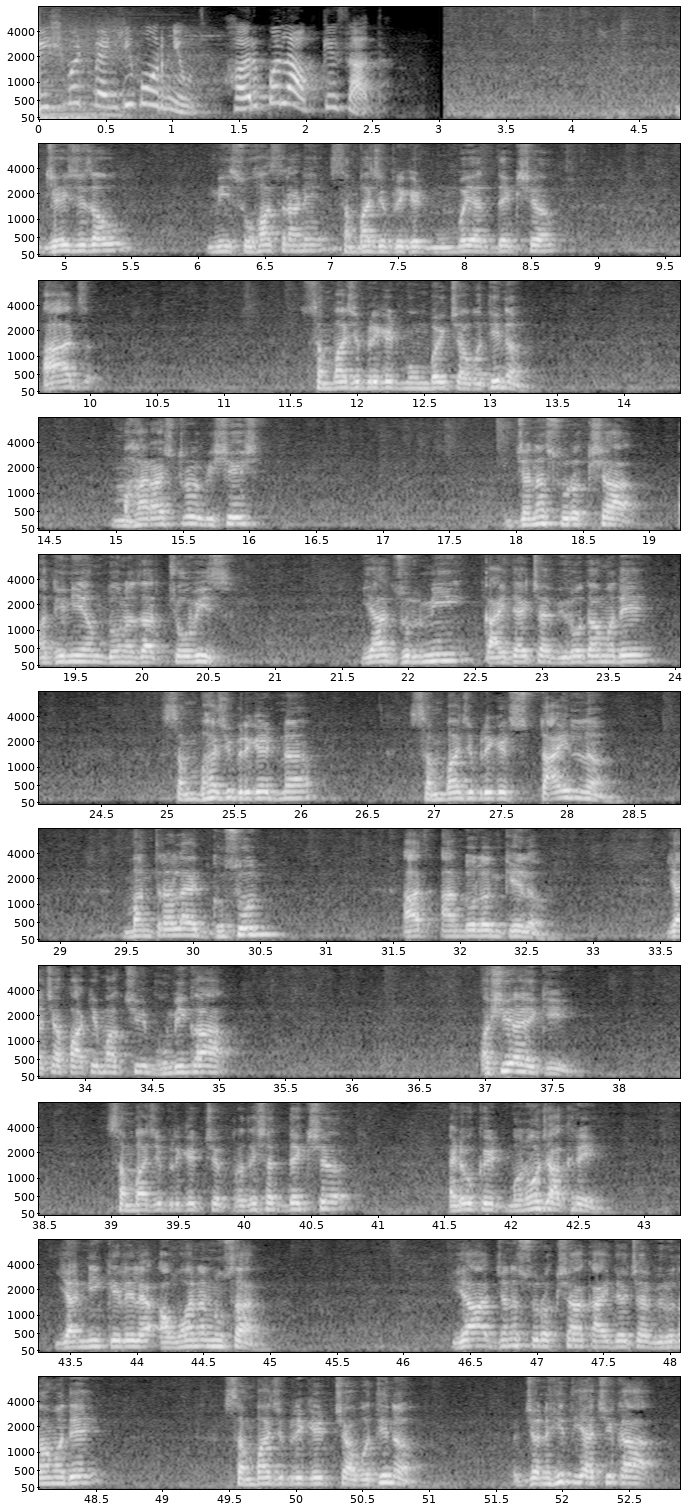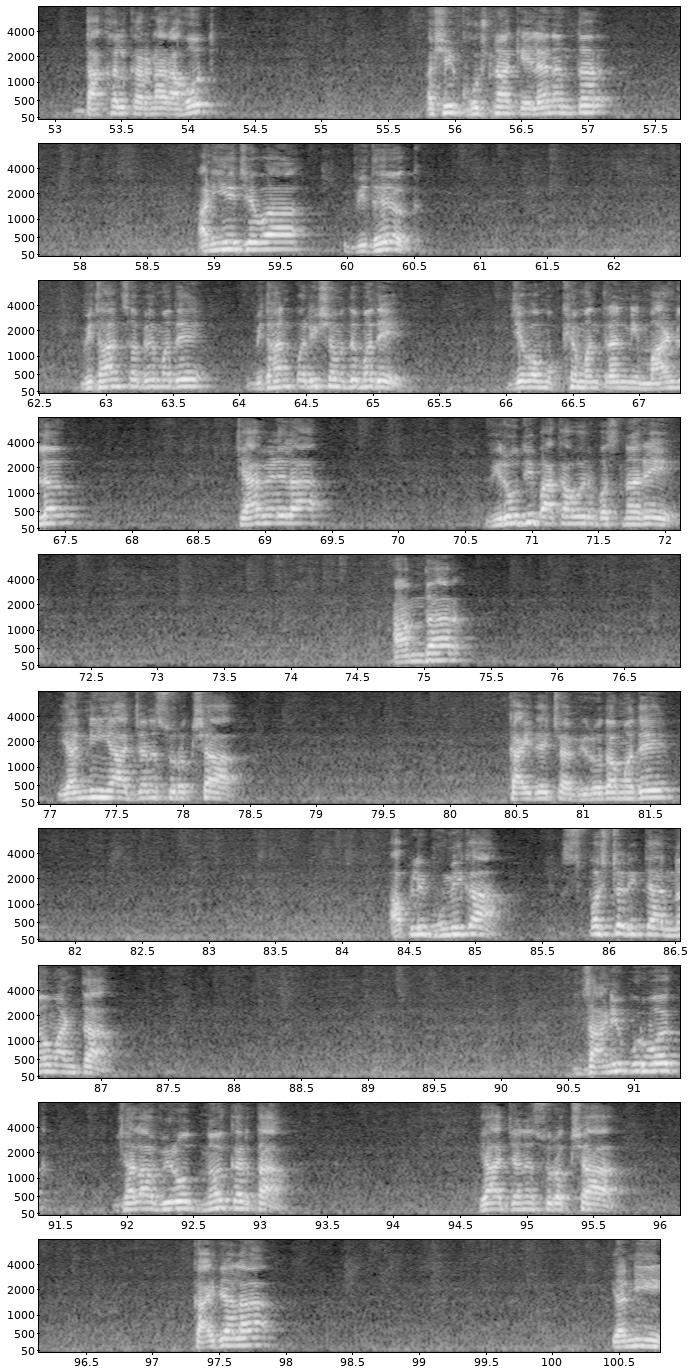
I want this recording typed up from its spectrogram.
विश्व 24 न्यूज हर्पल आपके साथ. जय जिजाऊ मी सुहास राणे संभाजी ब्रिगेड मुंबई अध्यक्ष. आज संभाजी ब्रिगेड मुंबईच्या वतीनं महाराष्ट्र विशेष जनसुरक्षा अधिनियम दोन हजार चोवीस या जुलमी कायद्याच्या विरोधामध्ये संभाजी ब्रिगेडनं संभाजी ब्रिगेड स्टाईलनं मंत्रालयात घुसून आज आंदोलन केलं. याच्या पाठीमागची भूमिका अशी आहे की संभाजी ब्रिगेडचे प्रदेशाध्यक्ष ॲडव्होकेट मनोज आखरे यांनी केलेल्या आव्हानानुसार या जनसुरक्षा कायद्याच्या विरोधामध्ये संभाजी ब्रिगेडच्या वतीनं जनहित याचिका दाखल करणार आहोत अशी घोषणा केल्यानंतर आणि हे जेव्हा विधेयक विधानसभेमध्ये विधान परिषदेमध्ये जेव्हा मुख्यमंत्र्यांनी मांडलं त्यावेळेला विरोधी बाकावर बसणारे आमदार यांनी या जनसुरक्षा कायद्याच्या विरोधामध्ये आपली भूमिका स्पष्टरित्या न मांडता जाणीवपूर्वक ज्याला विरोध न करता ह्या जनसुरक्षा कायद्याला यांनी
